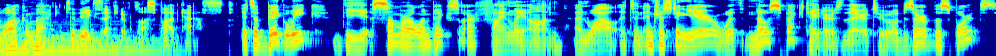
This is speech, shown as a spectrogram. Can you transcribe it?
Welcome back to the Executive Plus podcast. It's a big week. The Summer Olympics are finally on. And while it's an interesting year with no spectators there to observe the sports,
